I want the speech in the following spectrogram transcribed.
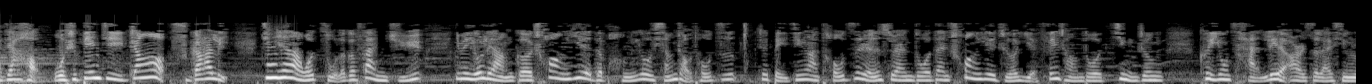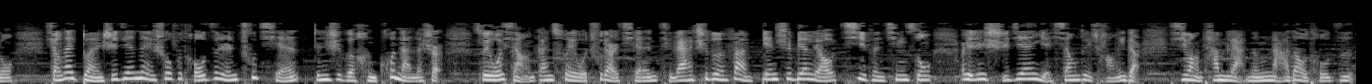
大家好，我是编辑张傲 Scarly。今天啊，我组了个饭局，因为有两个创业的朋友想找投资。这北京啊，投资人虽然多，但创业者也非常多，竞争可以用惨烈二字来形容。想在短时间内说服投资人出钱，真是个很困难的事儿。所以我想，干脆我出点钱，请大家吃顿饭，边吃边聊，气氛轻松，而且这时间也相对长一点，希望他们俩能拿到投资。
